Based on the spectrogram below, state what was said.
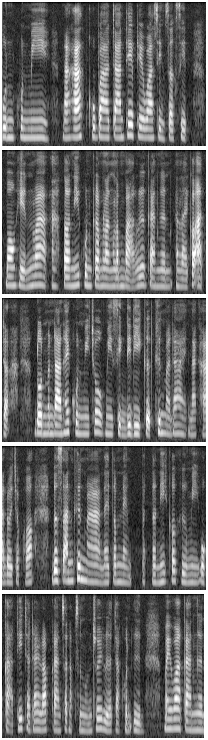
บุญคุณมีนะคะครูบาอาจารย์เทพเทวาสิ่งศักดิ์สิทธิ์มองเห็นว่าอะตอนนี้คุณกำลังลำบากเรื่องการเงินอะไรก็อาจจะโดนบันดาลให้คุณมีโชคมีสิ่งดีๆ เกิดขึ้นมาได้นะคะ โดยเฉพาะเดอะซันขึ้นมาในตำแหน่งปัตตานีก็คือมีโอกาสที่จะได้รับการสนับสนุนช่วยเหลือจากคนอื่น ไม่ว่าการเงิน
